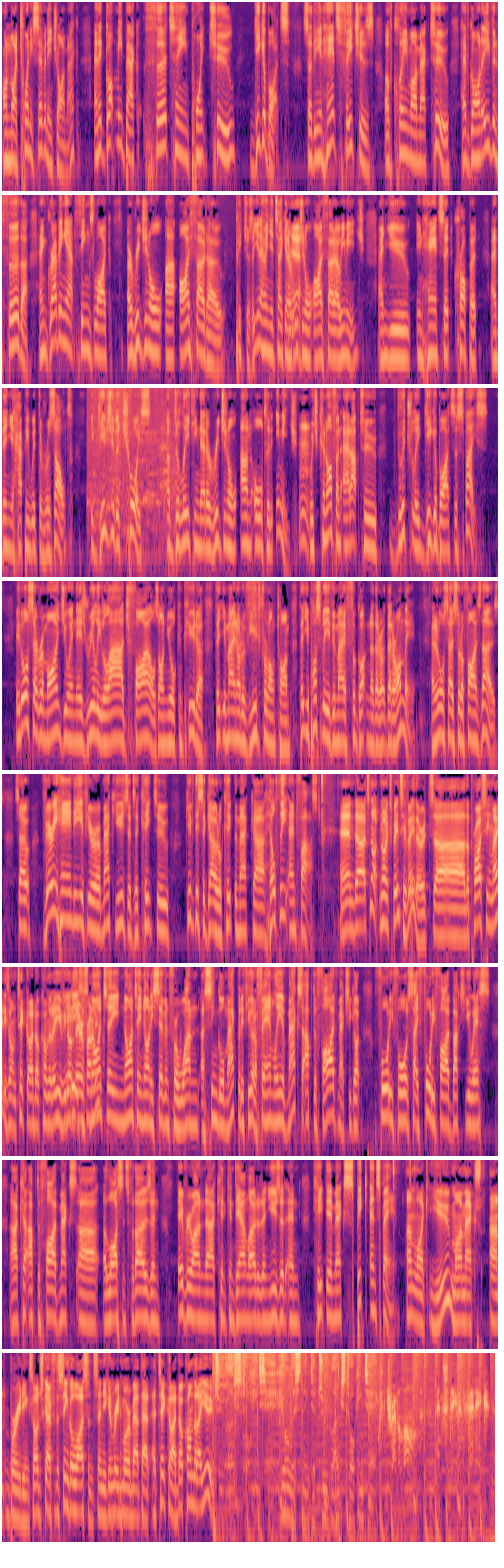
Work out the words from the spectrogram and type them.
on my 27 inch iMac, and it got me back 13.2 gigabytes. So the enhanced features of Clean My Mac 2 have gone even further and grabbing out things like original uh, iPhoto pictures. You know when you take an Yeah. original iPhoto image and you enhance it, crop it, and then you're happy with the result, it gives you the choice of deleting that original unaltered image, hmm. which can often add up to literally gigabytes of space. It also reminds you when there's really large files on your computer that you may not have viewed for a long time, that you possibly even may have forgotten that are, that are on there. And it also sort of finds those. So very handy if you're a Mac user to keep to give this a go. It'll keep the Mac uh, healthy and fast. And uh, it's not, not expensive either. It's uh, the pricing, mate, is on techguide.com.au. Have you got it, there in front of you? It's 19, 1997 for one a single Mac, but if you've got a family of Macs, up to five Macs, you got 44, say 45 bucks US, uh, up to five Macs, uh, a license for those, and everyone uh, can, can download it and use it and keep their Macs spick and span. Unlike you, my Macs aren't breeding. So I'll just go for the single license, and you can read more about that at techguide.com.au. Two Blokes Talking Tech. You're listening to Two Blokes Talking Tech. With Trevor Long and Stephen Fenech.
